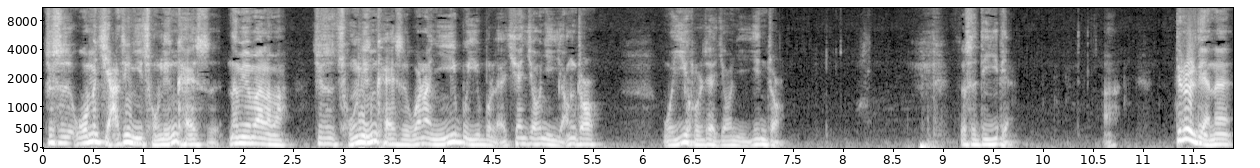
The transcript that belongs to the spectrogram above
就是我们假定你从零开始，能明白了吗？就是从零开始，我让你一步一步来，先教你阳招，我一会儿再教你阴招。这是第一点，啊，第二点呢，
